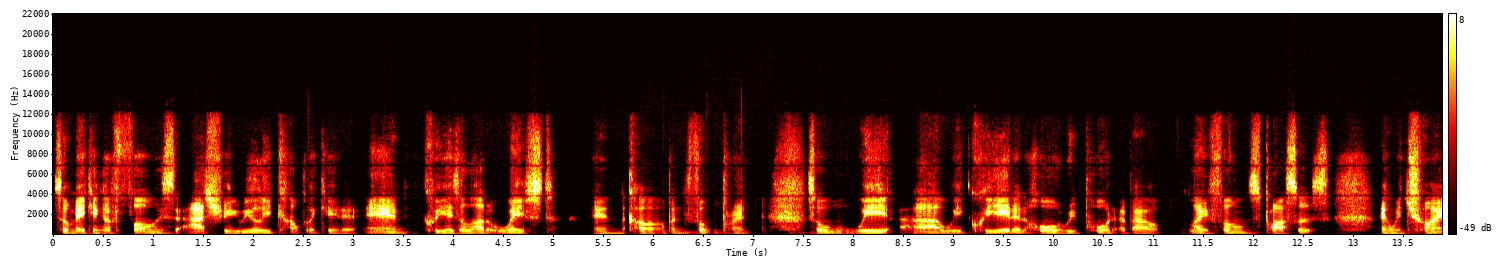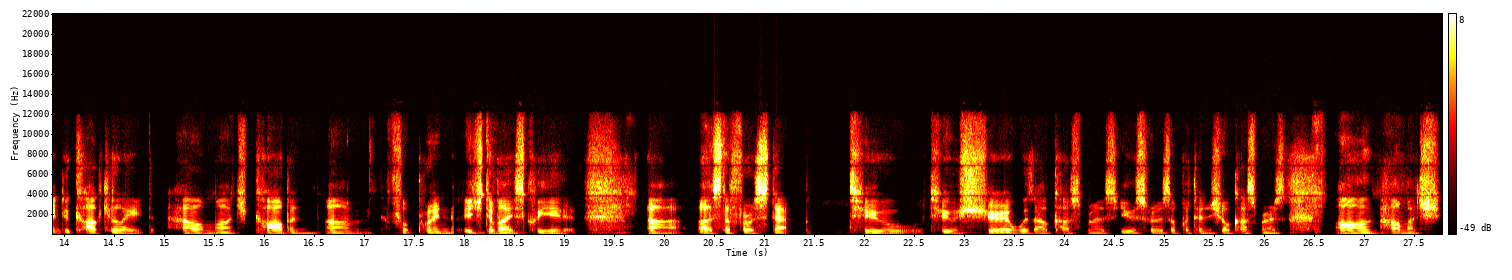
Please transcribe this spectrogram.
So making a phone is actually really complicated and creates a lot of waste and carbon footprint. So we uh, we created a whole report about light phones process, and we're trying to calculate how much carbon um, footprint each device created uh, as the first step to to share with our customers, users, or potential customers on how much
